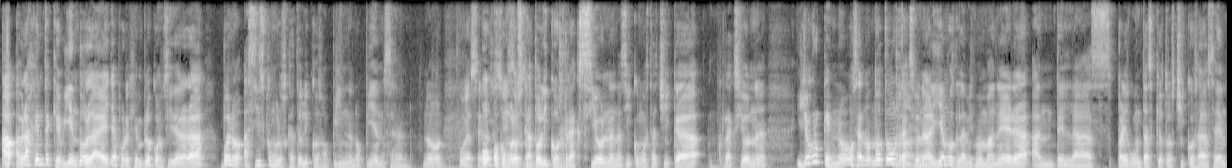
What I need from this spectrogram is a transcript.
habrá gente que viéndola a ella, por ejemplo, considerará, bueno, así es como los católicos opinan o piensan, ¿no? Puede ser. O, como los católicos reaccionan, así como esta chica reacciona. Y yo creo que no, o sea, no, todos reaccionaríamos de la misma manera ante las preguntas que otros chicos hacen,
